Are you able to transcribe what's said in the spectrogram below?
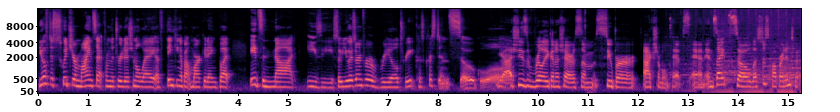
you have to switch your mindset from the traditional way of thinking about marketing, but it's not easy. So you guys are in for a real treat because Kristen's so cool. Yeah, she's really going to share some super actionable tips and insights. So let's just hop right into it.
